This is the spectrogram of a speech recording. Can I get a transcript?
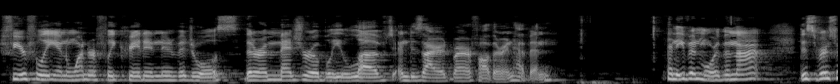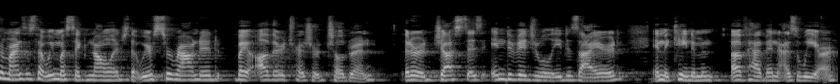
fearfully and wonderfully created individuals that are immeasurably loved and desired by our Father in heaven. And even more than that, this verse reminds us that we must acknowledge that we are surrounded by other treasured children that are just as individually desired in the kingdom of heaven as we are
